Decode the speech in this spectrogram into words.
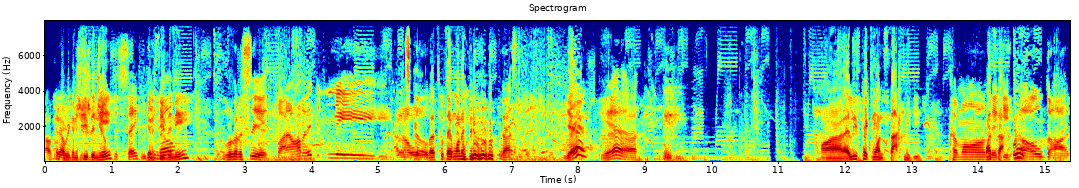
Okay, are we gonna see the knee? We're gonna see no? the knee? We're gonna see it. Bionic knee. Let's go. That's what they want to do. That's yeah. yeah. Come on, at least take one stock, Micky. Come on, What's Micky. Oh God.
